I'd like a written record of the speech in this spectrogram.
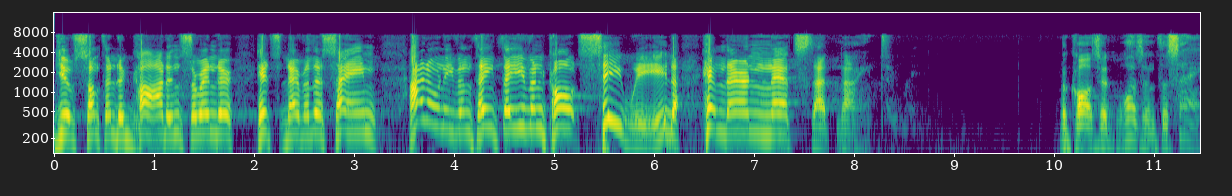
give something to God and surrender, it's never the same. I don't even think they even caught seaweed in their nets that night because it wasn't the same.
